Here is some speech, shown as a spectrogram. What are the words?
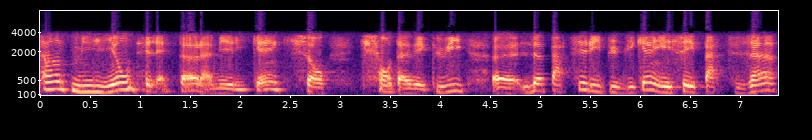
30 millions d'électeurs américains qui sont avec lui. Euh, le Parti républicain et ses partisans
